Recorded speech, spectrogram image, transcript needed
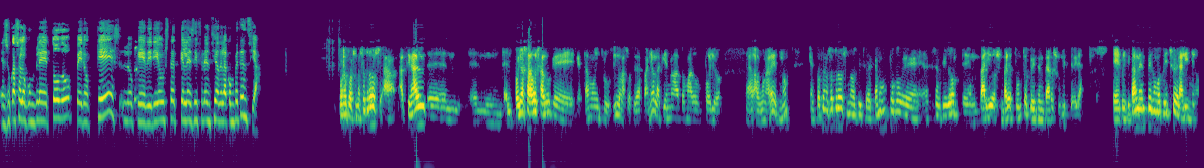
En su caso lo cumple todo, pero ¿qué es lo que diría usted que les diferencia de la competencia? Bueno, pues nosotros al final el, pollo asado es algo que, está muy introducido en la sociedad española. ¿Quién no ha tomado un pollo alguna vez, no? Entonces nosotros nos diferenciamos un poco en ese sentido en varios, varios puntos que voy a intentar resumir. Eh, principalmente, como te he dicho, el aliño.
